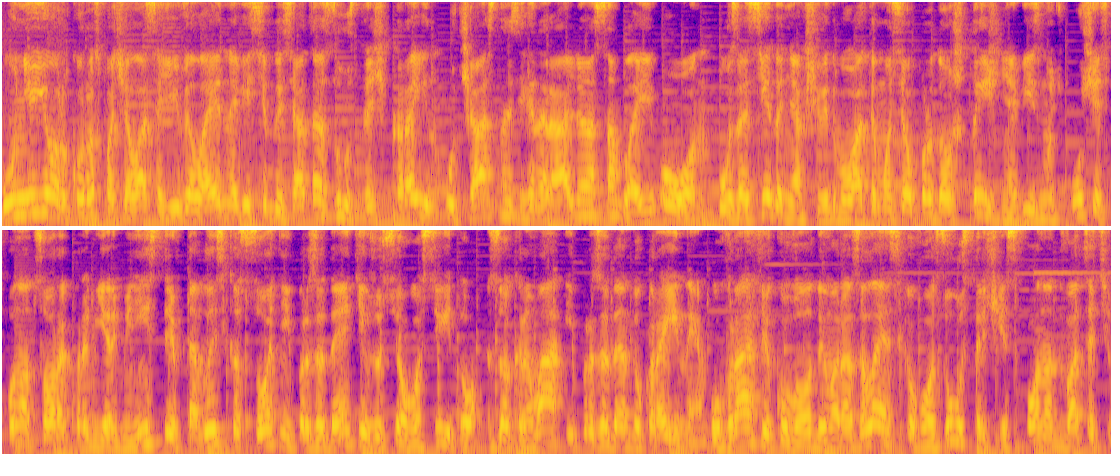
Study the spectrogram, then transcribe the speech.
У Нью-Йорку розпочалася ювілейна 80-та зустріч країн-учасниць Генеральної асамблеї ООН. У засіданнях, що відбуватимуться впродовж тижня, візьмуть участь понад 40 прем'єр-міністрів та близько сотні президентів з усього світу, зокрема і президент України. У графіку Володимира Зеленського зустрічі з понад 20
